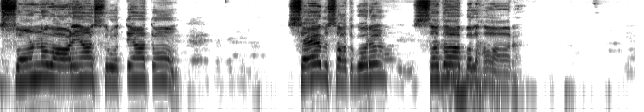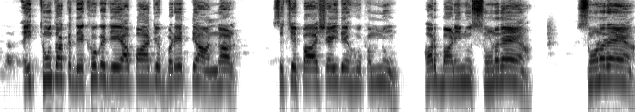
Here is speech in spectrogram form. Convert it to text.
ਸੁਣਨ ਵਾਲਿਆਂ ਸਰੋਤਿਆਂ ਤੋਂ ਸਹਿਬ ਸਤਗੁਰ ਸਦਾ ਬਲਹਾਰ। ਇੱਥੋਂ ਤੱਕ ਦੇਖੋ ਕਿ ਜੇ ਆਪਾਂ ਅੱਜ ਬੜੇ ਧਿਆਨ ਨਾਲ ਸੱਚੇ ਪਾਤਸ਼ਾਹੀ ਦੇ ਹੁਕਮ ਨੂੰ ਹਰ ਬਾਣੀ ਨੂੰ ਸੁਣ ਰਹੇ ਹਾਂ, ਸੁਣ ਰਹੇ ਹਾਂ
